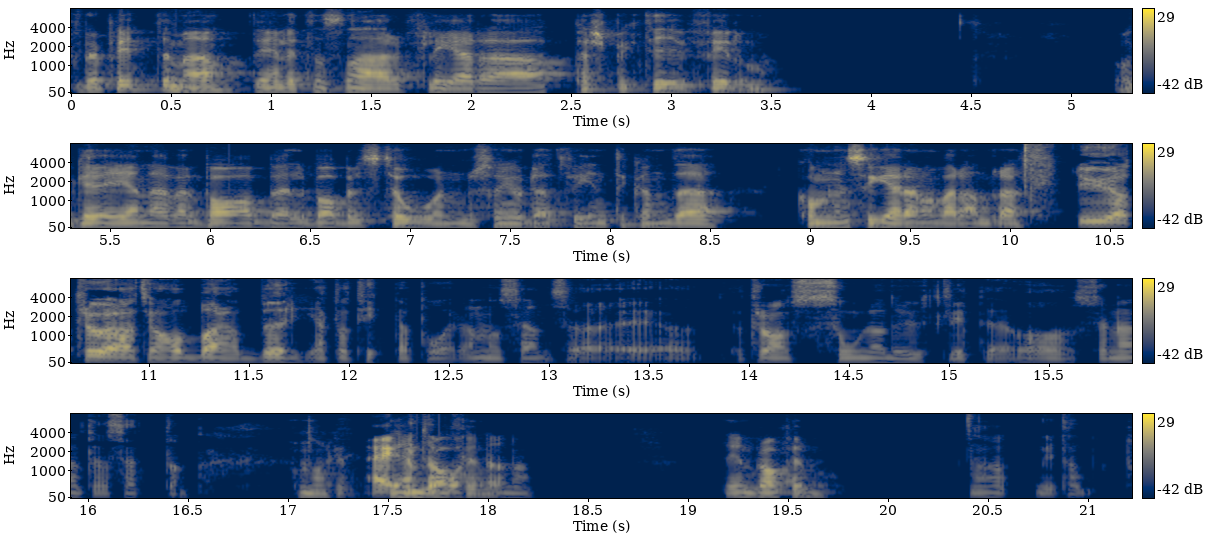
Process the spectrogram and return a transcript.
Brad Pitt är med. Det är en liten sån här flera perspektivfilm. Och grejen är väl Babel, Babels torn som gjorde att vi inte kunde kommunicera med varandra. Du, jag tror att jag har bara börjat att titta på den och sen så eh, jag, jag tror han zonade ut lite och sen har jag inte sett den. Mm. Det Nej, är en bra bort film. den. Det är en bra film. Ja, vi tar bort.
